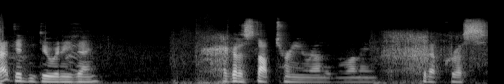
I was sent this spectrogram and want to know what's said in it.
That didn't do anything. I gotta stop turning around and running. Get up, Chris.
